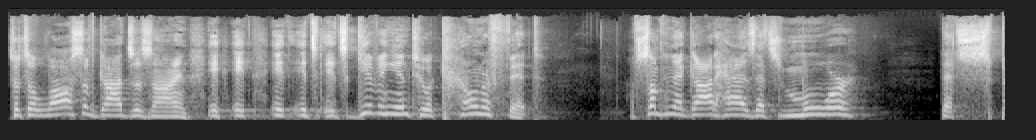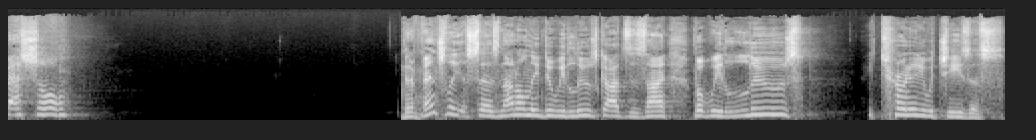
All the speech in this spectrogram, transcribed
So it's a loss of God's design. It, it, it, it's, it's giving into a counterfeit of something that God has that's more, that's special. But eventually it says not only do we lose God's design, but we lose eternity with Jesus.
